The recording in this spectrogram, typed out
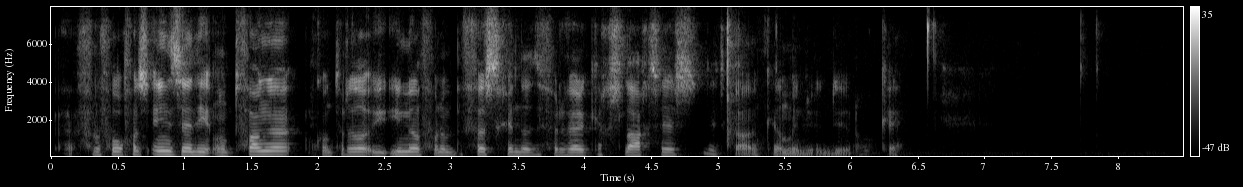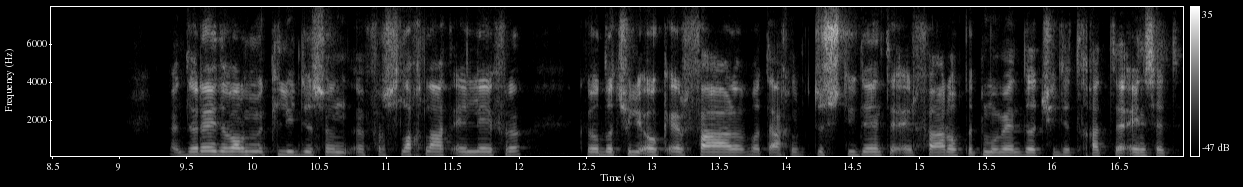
Vervolgens inzending ontvangen. Controleer uw e-mail voor een bevestiging dat de verwerking geslaagd is. Dit kan een minuut duren. Oké. De reden waarom ik jullie dus een, een, verslag laat inleveren. Ik wil dat jullie ook ervaren wat eigenlijk de studenten ervaren op het moment dat je dit gaat uh, inzetten.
